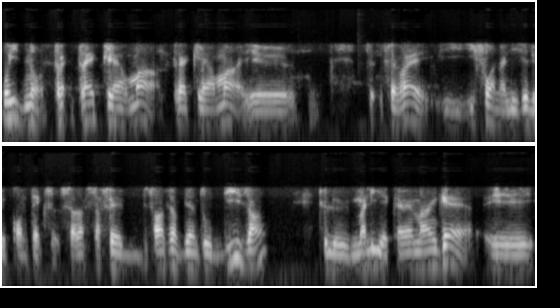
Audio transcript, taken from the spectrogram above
Oui, non, très, clairement, très clairement. c'est vrai, il faut analyser le contexte. Ça, ça, fait, ça va faire bientôt dix ans que le Mali est quand même en guerre et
